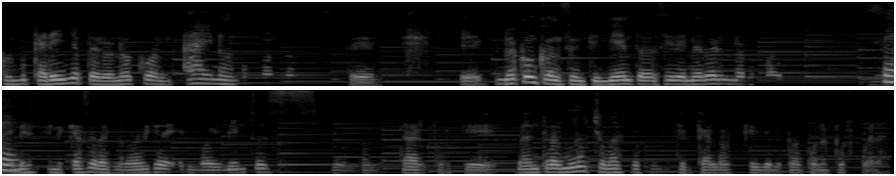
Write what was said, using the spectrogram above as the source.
con cariño, pero no con, ay, no, no, no, este, eh, no con consentimiento, así de me duele, no Sí. En, el caso de la fibromialgia, el movimiento es fundamental porque va a entrar mucho más profundo que el calor que yo le puedo poner por fuera.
